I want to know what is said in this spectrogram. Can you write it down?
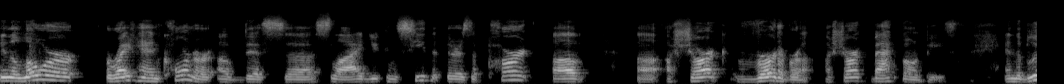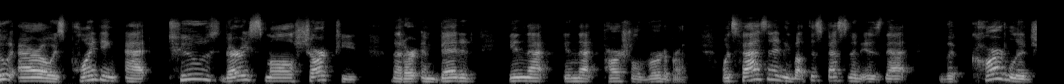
In the lower right-hand corner of this uh, slide, you can see that there's a part of uh, a shark vertebra, a shark backbone piece. And the blue arrow is pointing at two very small shark teeth that are embedded in that, in that partial vertebra. What's fascinating about this specimen is that the cartilage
